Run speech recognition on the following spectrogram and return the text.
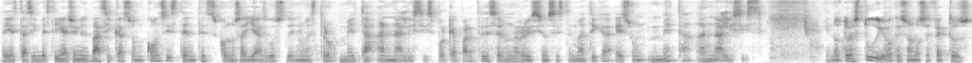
de estas investigaciones básicas son consistentes con los hallazgos de nuestro metaanálisis, porque aparte de ser una revisión sistemática, es un metaanálisis. En otro estudio, que son los efectos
